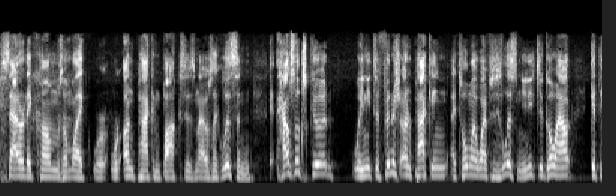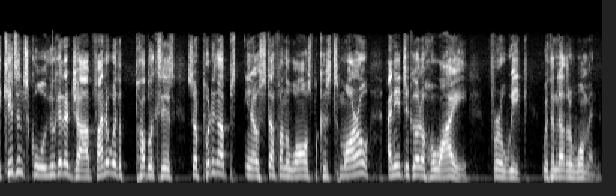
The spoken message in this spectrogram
Saturday comes, I'm like, we're, we're unpacking boxes. And I was like, listen, house looks good. We need to finish unpacking. I told my wife, I said, listen, you need to go out, get the kids in school, you'll get a job, find out where the Publix is, start putting up, you know, stuff on the walls because tomorrow I need to go to Hawaii for a week with another woman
